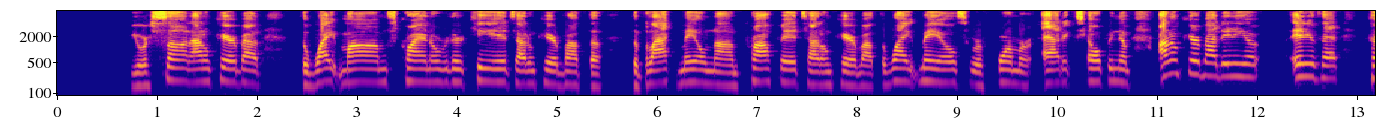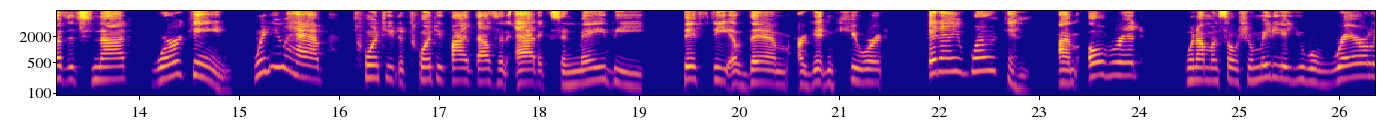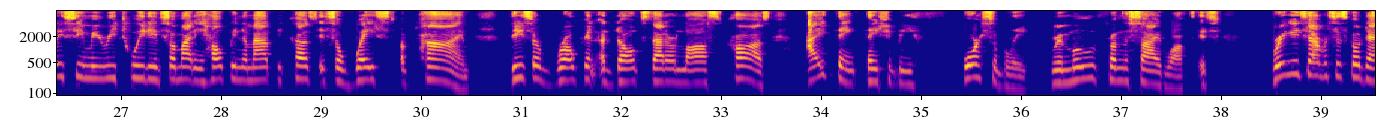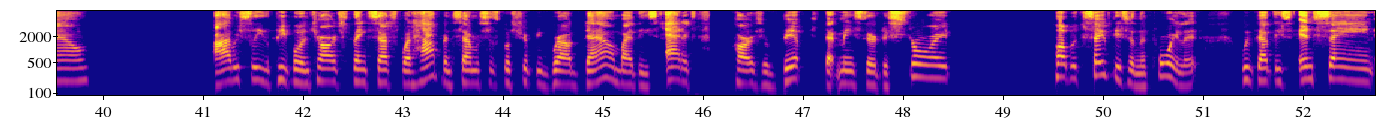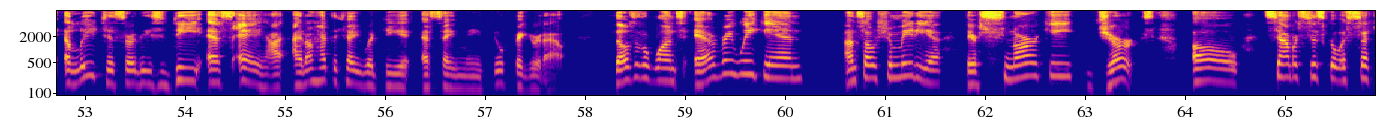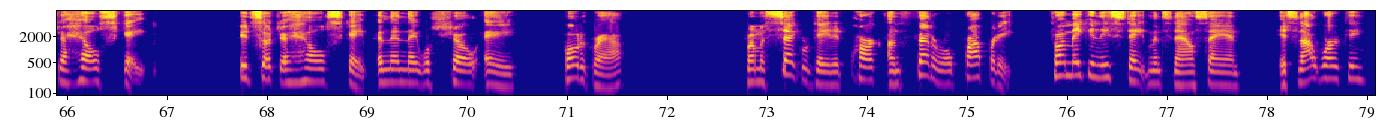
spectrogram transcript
your son. I don't care about the white moms crying over their kids. I don't care about the, the black male nonprofits. I don't care about the white males who are former addicts helping them. I don't care about any of, any of that because it's not working. When you have 20 to 25,000 addicts and maybe 50 of them are getting cured, it ain't working. I'm over it. When I'm on social media, you will rarely see me retweeting somebody helping them out because it's a waste of time. These are broken adults that are lost cause. I think they should be forcibly removed from the sidewalks. It's bringing San Francisco down. Obviously, the people in charge thinks that's what happened. San Francisco should be brought down by these addicts. Cars are bipped. That means they're destroyed. Public safety is in the toilet we've got these insane elitists or these DSA. I, I don't have to tell you what DSA means. You'll figure it out. Those are the ones every weekend on social media. They're snarky jerks. Oh, San Francisco is such a hellscape. It's such a hellscape. And then they will show a photograph from a segregated park on federal property. So I'm making these statements now saying it's not working.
